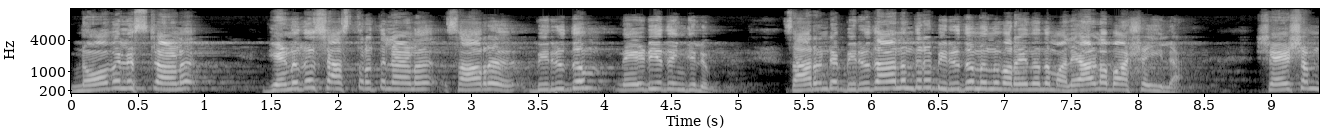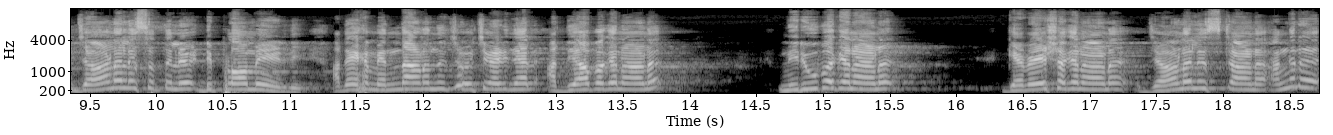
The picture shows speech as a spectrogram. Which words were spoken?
നോവലിസ്റ്റാണ് ഗണിതശാസ്ത്രത്തിലാണ് സാറ് ബിരുദം നേടിയതെങ്കിലും സാറിന്റെ ബിരുദാനന്തര ബിരുദം എന്ന് പറയുന്നത് മലയാള ഭാഷയില്ല. ശേഷം ജേർണലിസത്തിൽ ഡിപ്ലോമ എഴുതി. അദ്ദേഹം എന്താണെന്ന് ചോദിച്ചു കഴിഞ്ഞാൽ അധ്യാപകനാണ് നിരൂപകനാണ് ഗവേഷകനാണ് ജേർണലിസ്റ്റാണ്. അങ്ങനെ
